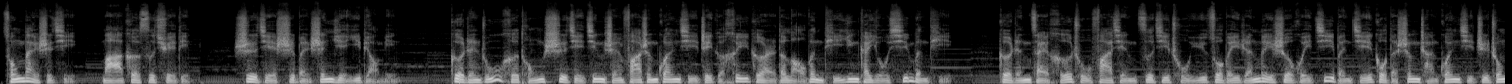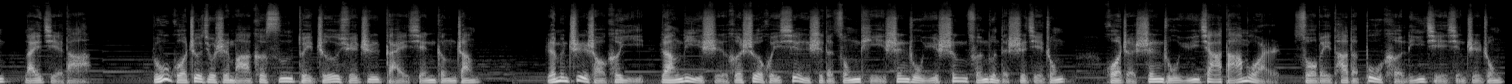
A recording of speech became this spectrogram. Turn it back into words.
从那时起，马克思确定，世界史本身也已表明，个人如何同世界精神发生关系这个黑格尔的老问题应该由新问题。个人在何处发现自己处于作为人类社会基本结构的生产关系之中来解答？如果这就是马克思对哲学之改弦更张，人们至少可以让历史和社会现实的总体深入于生存论的世界中，或者深入于加达默尔所谓他的不可理解性之中。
